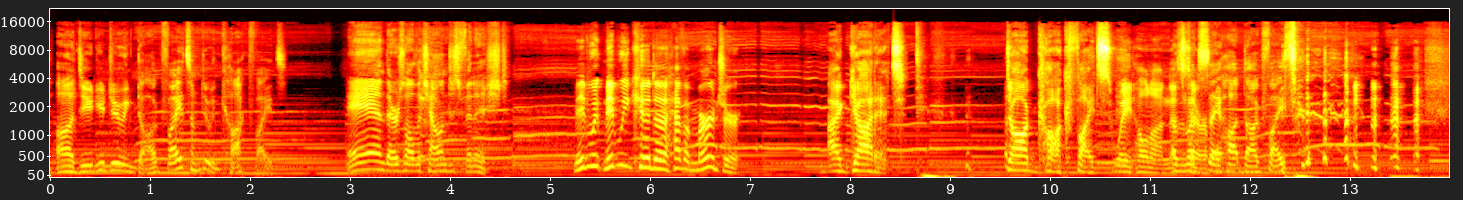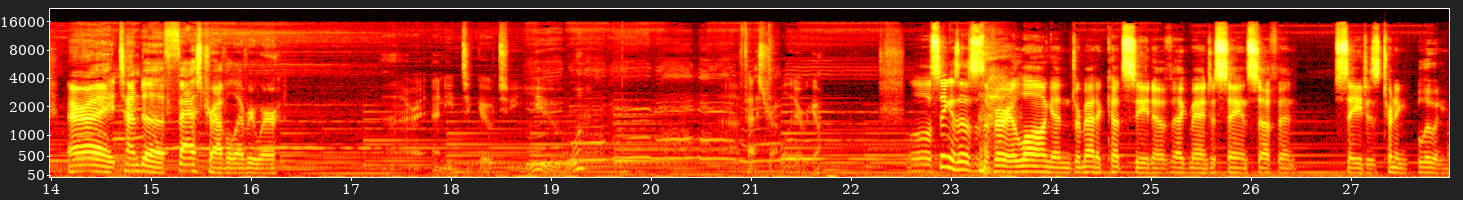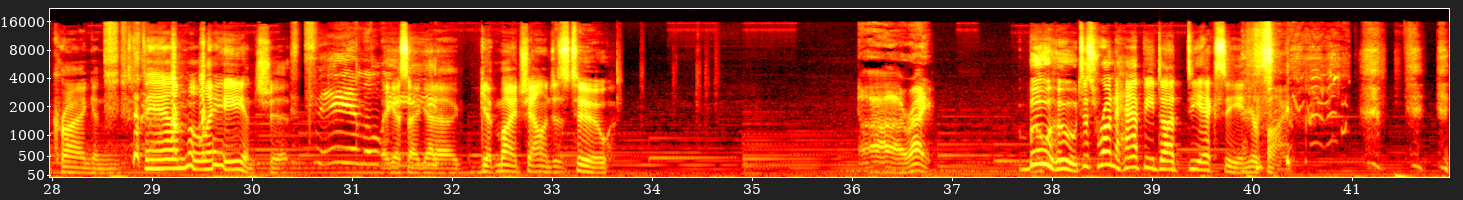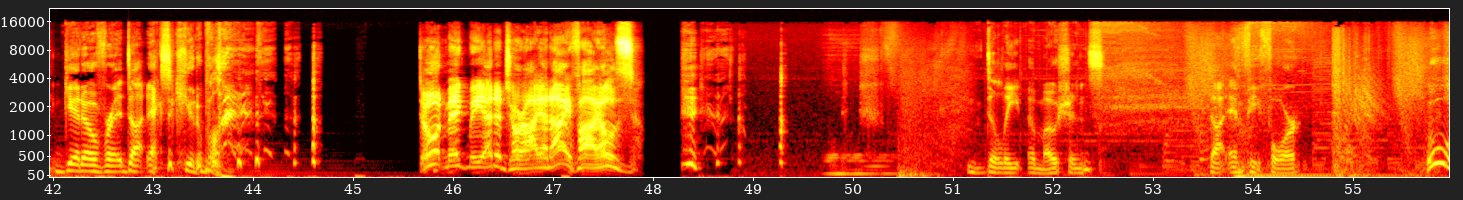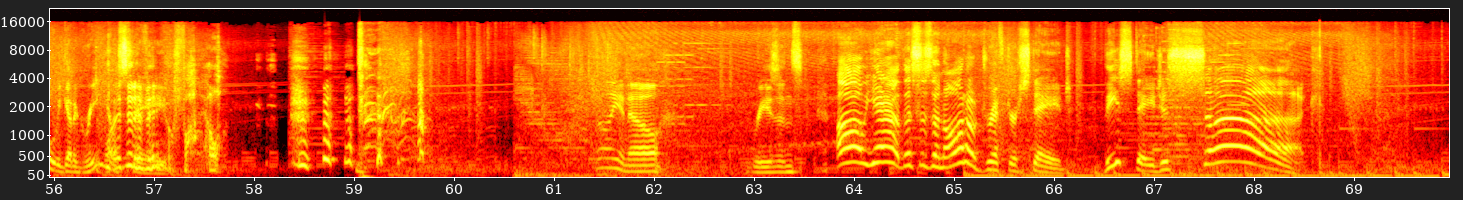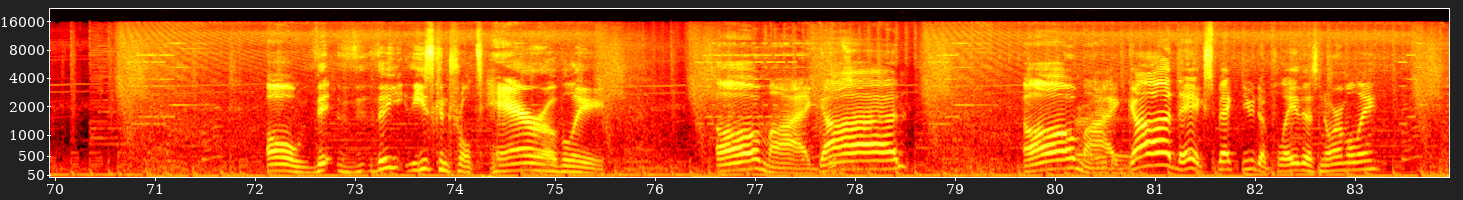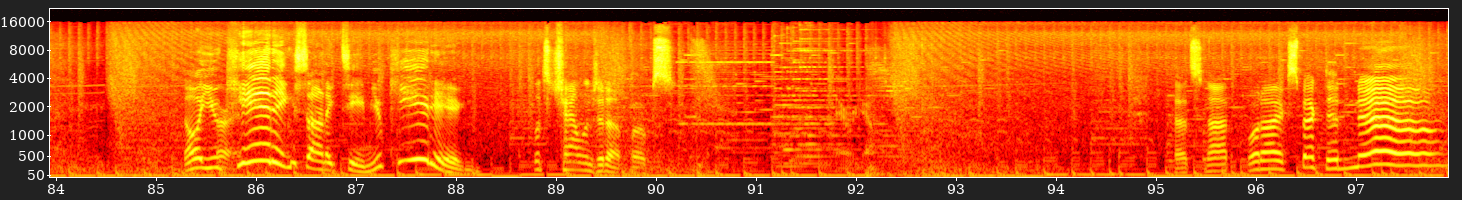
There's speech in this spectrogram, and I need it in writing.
Oh, dude, you're doing dogfights. I'm doing cockfights. And there's all the challenges finished. Maybe we, maybe we could uh, have a merger. I got it. Dog cock fights. Wait, hold on. I was That's about to say hot dog fights. All right, time to fast travel everywhere. All right, I need to go to you. Uh, fast travel. There we go. Well, seeing as this is a very long and dramatic cutscene of Eggman just saying stuff and Sage is turning blue and crying and family and shit. Family. I guess I gotta get my challenges too. All right. Boo hoo! Just run happy.exe and you're fine. Get over it. Dot executable. Don't make me editor INI files! Delete emotions. Dot mp4. Ooh, we got a greenhouse. Why is it a video file? Well, you know, reasons. Oh yeah, this is an auto drifter stage. These stages suck. Oh, the, the, these control terribly. Oh my god. Oh my god, they expect you to play this normally? Oh, you Alright. kidding, Sonic Team? You kidding? Let's challenge it up, folks. That's not what I expected, no!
